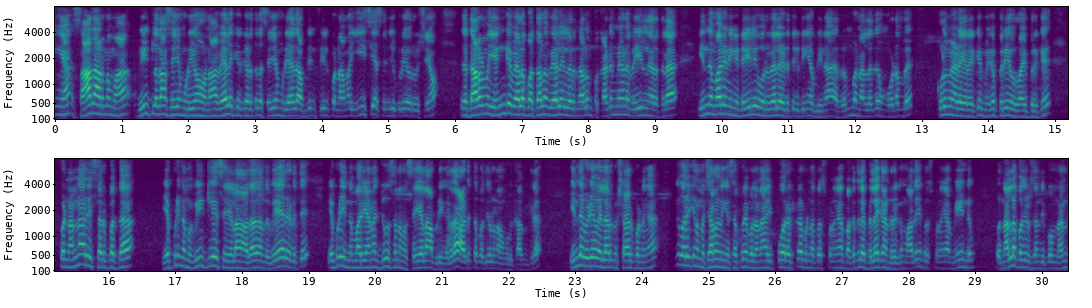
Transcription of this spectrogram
நீங்கள் சாதாரணமாக வீட்டில் தான் செய்ய முடியும். நான் வேலைக்கு இருக்கிற இடத்துல செய்ய முடியாது அப்படின்னு ஃபீல் பண்ணாமல் ஈஸியாக செஞ்சக்கூடிய ஒரு விஷயம். இதை தாராளமாக எங்கே வேலை பார்த்தாலும் வேலையில் இருந்தாலும் இப்போ கடுமையான வெயில் நேரத்தில் இந்த மாதிரி நீங்கள் டெய்லி ஒரு வேலை எடுத்துக்கிட்டீங்க அப்படின்னா ரொம்ப நல்லது. உங்கள் உடம்பு குளுமை அடைகிறதுக்கு மிகப்பெரிய ஒரு வாய்ப்பு இருக்குது இப்போ நன்னாரி சர்பத்தை எப்படி நம்ம வீட்டிலேயே செய்யலாம்? அதாவது அந்த வேர் எடுத்து எப்படி இந்த மாதிரியான ஜூஸை நம்ம செய்யலாம் அப்படிங்கிறத அடுத்த பதிவில் நான் உங்களுக்கு காமிக்கிறேன். இந்த வீடியோவை எல்லாருக்கும் ஷேர் பண்ணுங்கள் இது வரைக்கும் நம்ம சேனல் நீங்கள் சப்ஸ்கிரைப் பண்ணலனா இப்போ ரெட் பண்ண ப்ரெஸ் பண்ணுங்கள் பக்கத்தில் பெல்லைக்கான் இருக்கும். அதையும் ப்ரெஸ் பண்ணுங்கள் மீண்டும் ஒரு நல்ல பதிவு சந்திப்போம். நன்றி.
